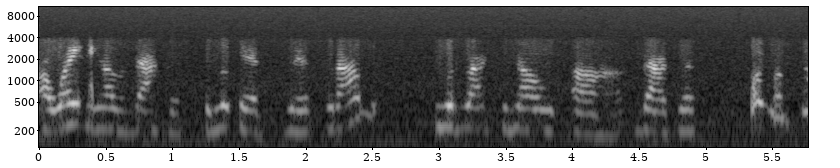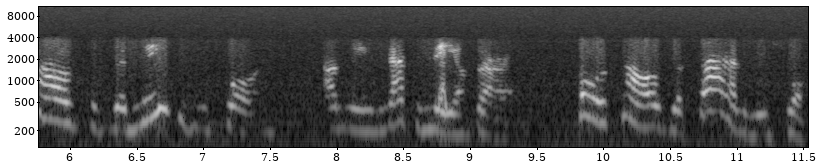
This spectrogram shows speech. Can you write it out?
awaiting other doctors to look at this. But I would like to know, uh, doctor, what would cause the knee to be swollen? I mean, not the knee, I'm sorry. What would cause the thigh to be swollen?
